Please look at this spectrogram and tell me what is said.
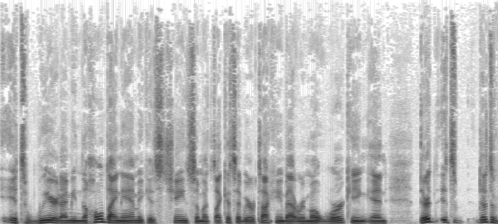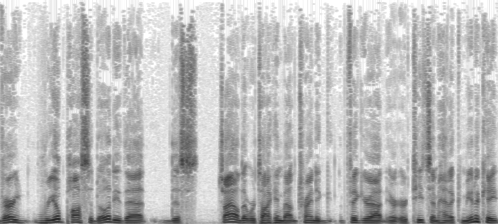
It's weird. I mean, the whole dynamic has changed so much. Like I said, we were talking about remote working, and there, it's there's a very real possibility that this child that we're talking about trying to figure out or, or, teach them how to communicate,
